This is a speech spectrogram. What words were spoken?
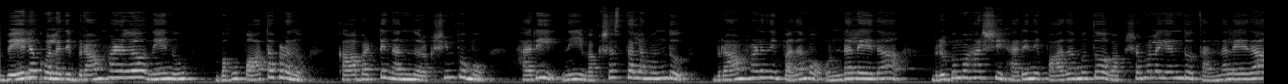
వేల కొలది బ్రాహ్మణులో నేను బహుపాతకుడను. కాబట్టి నన్ను రక్షింపుము. హరి నీ వక్షస్థల ముందు బ్రాహ్మణుని పదము ఉండలేదా? భృగు మహర్షి హరిని పాదముతో వక్షములయందు తన్నలేదా?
